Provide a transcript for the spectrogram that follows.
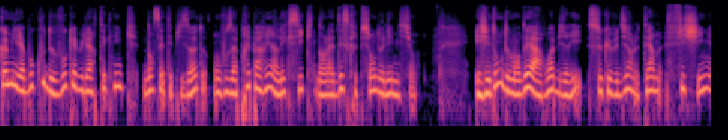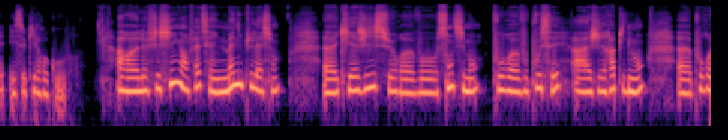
comme il y a beaucoup de vocabulaire technique dans cet épisode, on vous a préparé un lexique dans la description de l'émission. Et j'ai donc demandé à Arwa Biri ce que veut dire le terme phishing et ce qu'il recouvre. Alors, euh, le phishing, en fait, c'est une manipulation euh, qui agit sur euh, vos sentiments pour vous pousser à agir rapidement, pour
